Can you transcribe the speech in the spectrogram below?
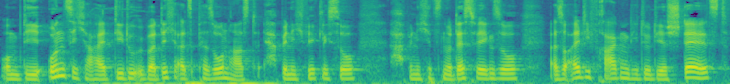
um die Unsicherheit, die du über dich als Person hast, ja, bin ich wirklich so, ja, bin ich jetzt nur deswegen so, also all die Fragen, die du dir stellst,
